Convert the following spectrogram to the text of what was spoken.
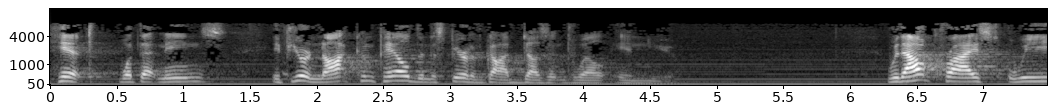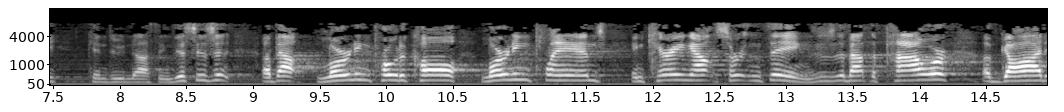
Hint what that means. If you're not compelled, then the Spirit of God doesn't dwell in you. Without Christ, we can do nothing. This isn't about learning protocol, learning plans, and carrying out certain things. This is about the power of God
